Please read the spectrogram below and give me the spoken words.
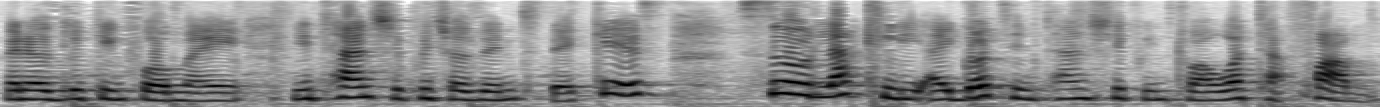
when I was looking for my internship, which wasn't the case. So luckily, I got internship into a water farm.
